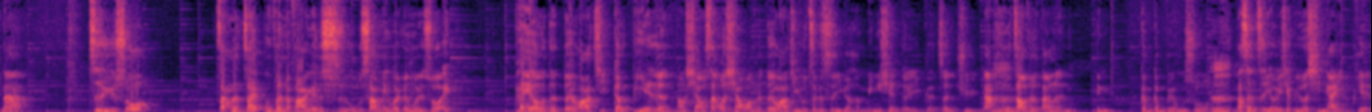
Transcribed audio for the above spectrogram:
那至于说，当然在部分的法院实务上面会认为说，哎、欸，配偶的对话记跟别人哦，小三或小王的对话记录，这个是一个很明显的一个证据。那合照就当然另更更不用说，嗯，那甚至有一些比如说性爱影片、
